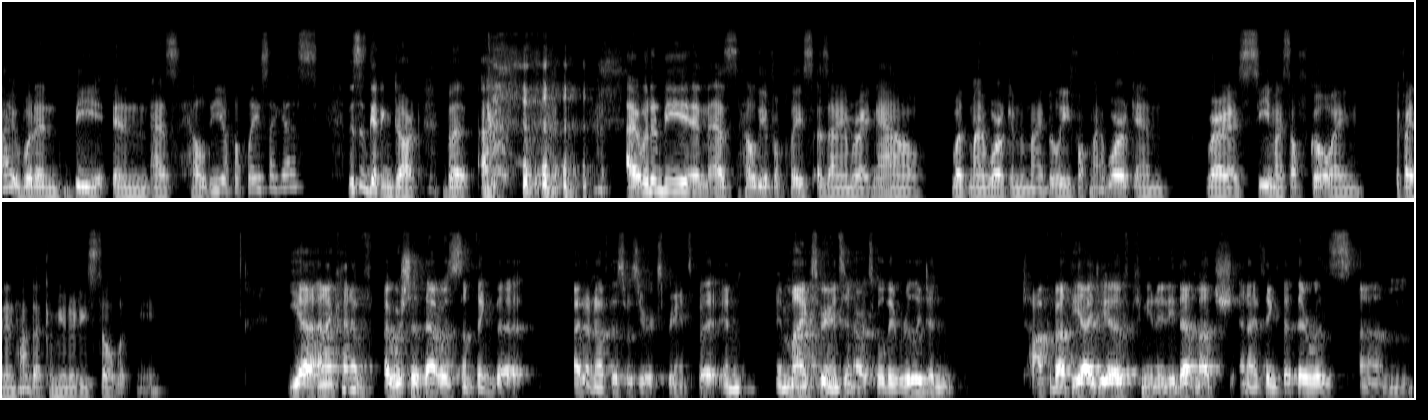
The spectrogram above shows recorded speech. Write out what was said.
I wouldn't be in as healthy of a place, I guess. This is getting dark, but I wouldn't be in as healthy of a place as I am right now with my work and with my belief of my work and where I see myself going if I didn't have that community still with me. Yeah, and I kind of I wish that that was something that I don't know if this was your experience, but in in my experience in art school, they really didn't talk about the idea of community that much, and I think that there was um,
